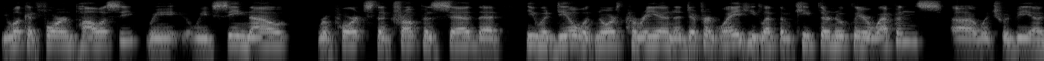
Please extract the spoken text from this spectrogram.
you look at foreign policy. We we've seen now reports that Trump has said that he would deal with North Korea in a different way. He'd let them keep their nuclear weapons, uh, which would be a,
